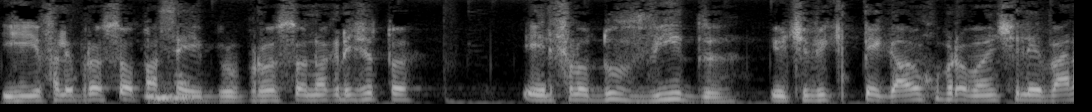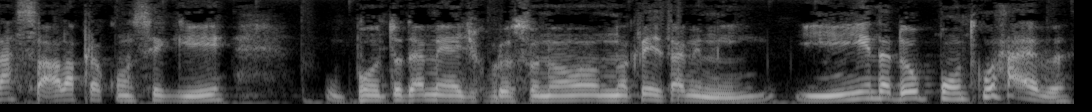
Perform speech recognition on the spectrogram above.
E eu falei, professor, eu passei. Uhum. O professor não acreditou. Ele falou, duvido. Eu tive que pegar o comprovante e levar na sala para conseguir o ponto da média. O professor não, não acreditava em mim. E ainda deu ponto com raiva.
